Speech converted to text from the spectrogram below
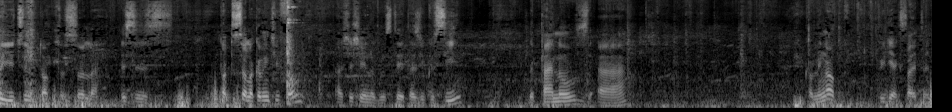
YouTube, Dr. Solar. This is Dr. Solar coming to you from Asheshe in Ogun State. As you can see, the panels are coming up. Pretty excited.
